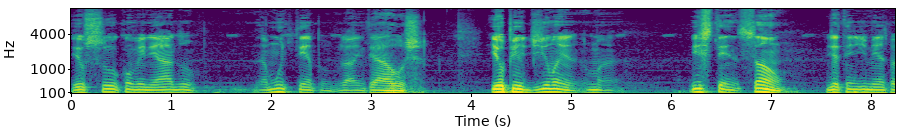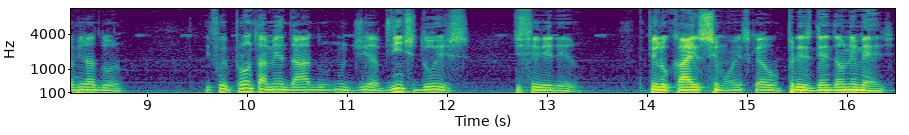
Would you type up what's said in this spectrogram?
eu sou conveniado há muito tempo lá em Terra Roxa. Eu pedi uma, uma extensão de atendimento para Viradouro. E foi prontamente dado no dia 22 de fevereiro, pelo Caio Simões, que é o presidente da Unimed,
